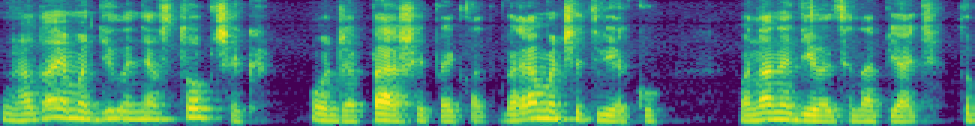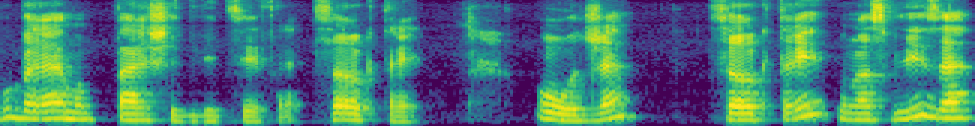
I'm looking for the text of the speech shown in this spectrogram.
Згадаємо ділення в стовпчик. Отже, перший приклад. Беремо четвірку. Вона не ділиться на 5. Тому беремо перші дві цифри 43. Отже, 43 у нас влізе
